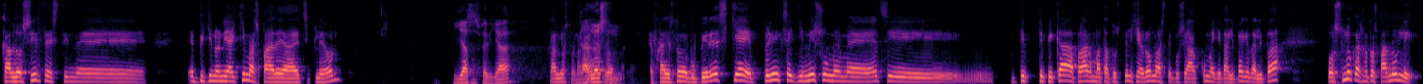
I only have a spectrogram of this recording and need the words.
καλώς ήρθες στην ε, επικοινωνιακή μας παρέα έτσι πλέον. Γεια σας, παιδιά. Καλώς τον. Καλώς τον. Ευχαριστούμε που πήρες και πριν ξεκινήσουμε με έτσι τυπικά πράγματα του στυλ χαιρόμαστε που σε ακούμε κτλ. κτλ. Ο Σλούκας με το Σπανούλι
